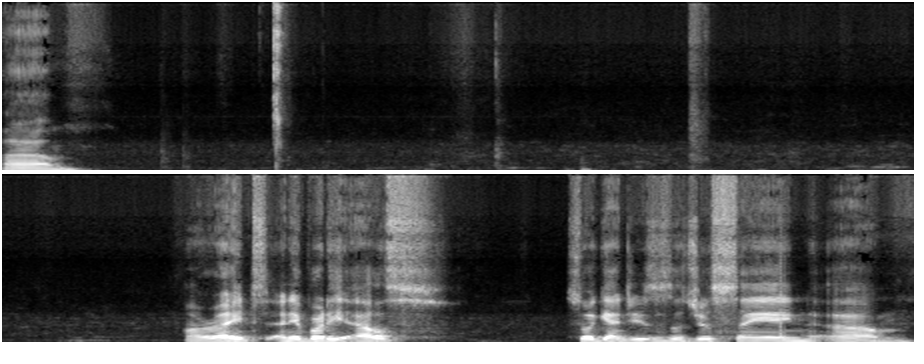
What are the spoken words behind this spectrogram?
Um, all right. Anybody else? So again, Jesus is just saying um,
